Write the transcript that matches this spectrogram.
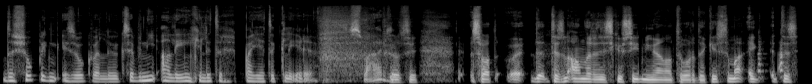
de shopping is ook wel leuk. Ze hebben niet alleen glitter pailletten kleren. Zwaar. Dat is- zwart, eh, het is een andere discussie nu aan het worden, Kirsten. Maar ik, het, is,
